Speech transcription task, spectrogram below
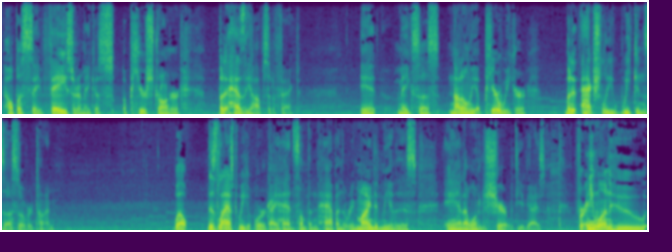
help us save face or to make us appear stronger, but it has the opposite effect. It makes us not only appear weaker, but it actually weakens us over time. Well, this last week at work, I had something happen that reminded me of this, and I wanted to share it with you guys. For anyone who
